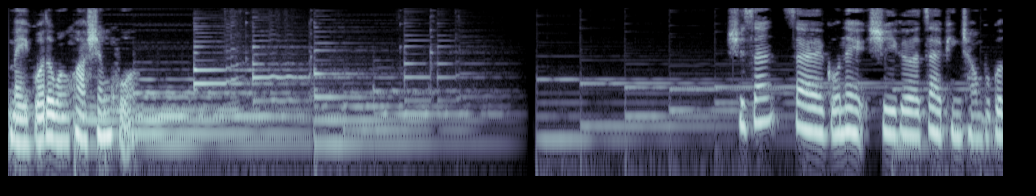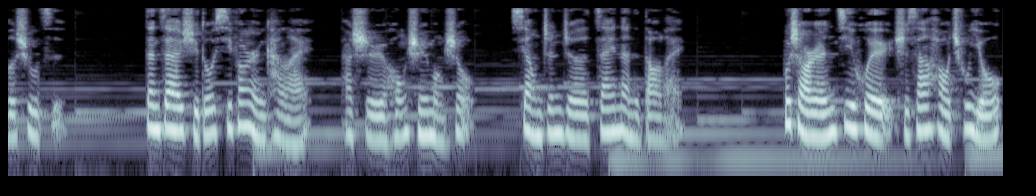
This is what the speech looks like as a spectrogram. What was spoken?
美国的文化生活。十三在国内是一个再平常不过的数字，但在许多西方人看来，它是洪水猛兽。象征着灾难的到来，不少人忌讳十三号出游，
